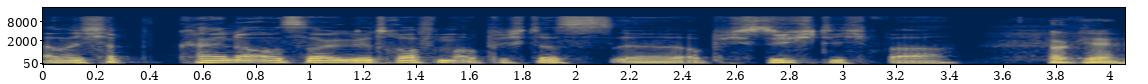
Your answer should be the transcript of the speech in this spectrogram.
Aber ich habe keine Aussage getroffen, ob ich das, äh, ob ich süchtig war. Okay,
